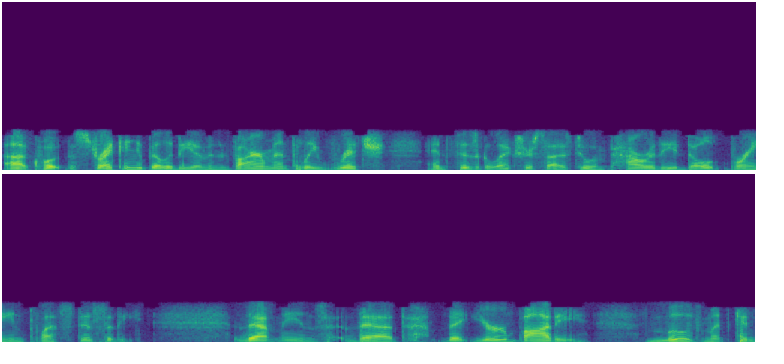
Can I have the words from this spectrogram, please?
Uh, quote, the striking ability of environmentally rich and physical exercise to empower the adult brain plasticity. That means that that your body movement can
